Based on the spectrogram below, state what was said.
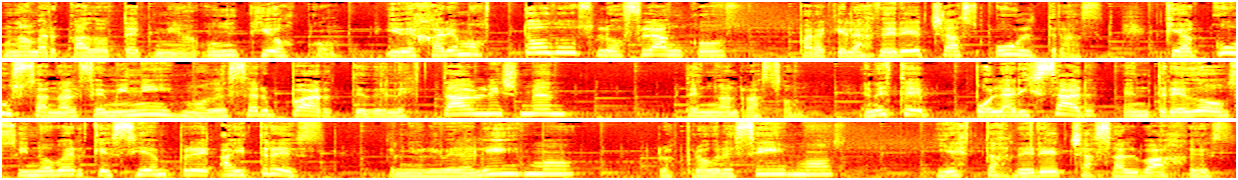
una mercadotecnia, un kiosco, y dejaremos todos los flancos para que las derechas ultras que acusan al feminismo de ser parte del establishment tengan razón. En este polarizar entre dos y no ver que siempre hay tres, el neoliberalismo, los progresismos y estas derechas salvajes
